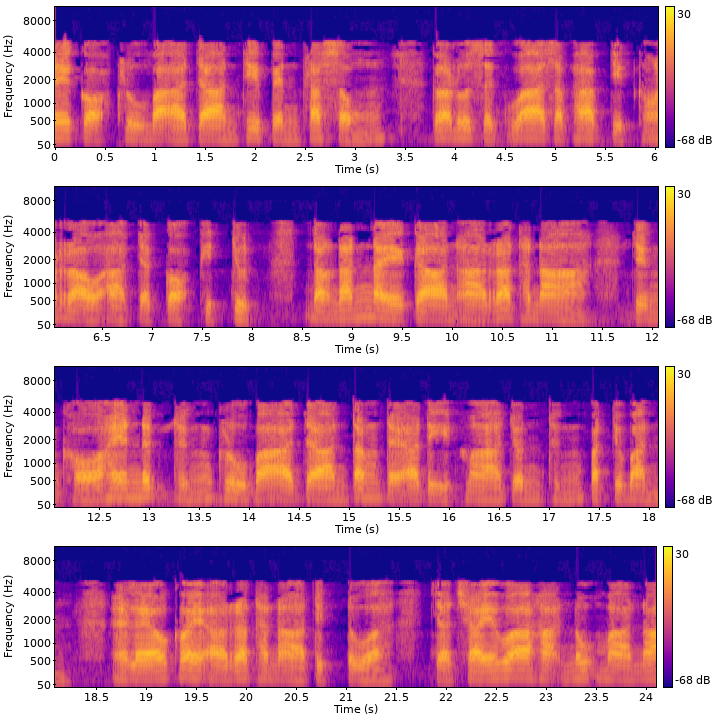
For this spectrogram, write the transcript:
ได้เกาะครูบาอาจารย์ที่เป็นพระสงฆ์ก็รู้สึกว่าสภาพจิตของเราอาจจะเกาะผิดจุด ดังนั้นในการอาราธนา จึงขอให้นึกถึงครูบาอาจารย์ตั้งแต่อดีตมาจนถึงปัจจุบัน แล้วค่อยอาราธนาติดตัว จะใช้ว่าหนุมานะ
